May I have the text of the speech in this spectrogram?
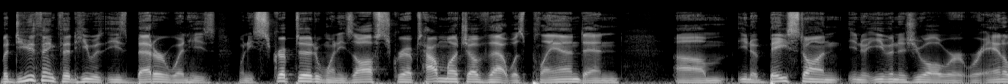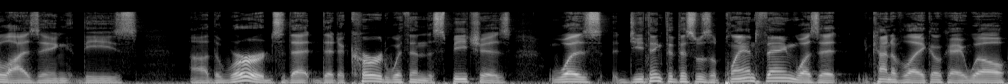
But do you think that he was he's better when he's when he's scripted, when he's off script? How much of that was planned and um, you know, based on you know, even as you all were, were analyzing these uh, the words that that occurred within the speeches was do you think that this was a planned thing? Was it kind of like okay well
